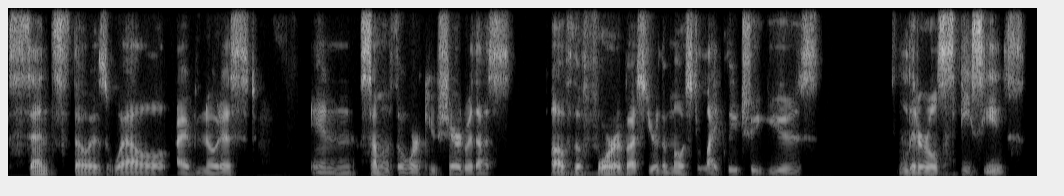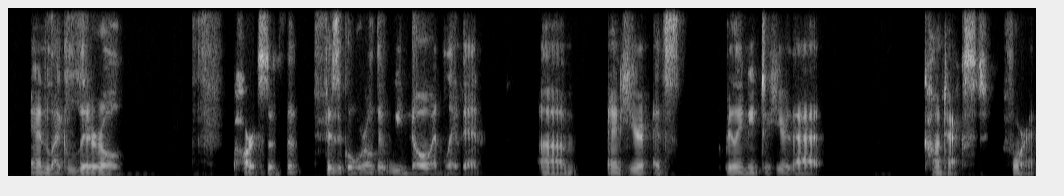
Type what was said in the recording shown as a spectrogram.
sense, though, as well. I've noticed in some of the work you've shared with us of the four of us, you're the most likely to use literal species and like literal parts of the physical world that we know and live in. Um, and here it's really neat to hear that context for it,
